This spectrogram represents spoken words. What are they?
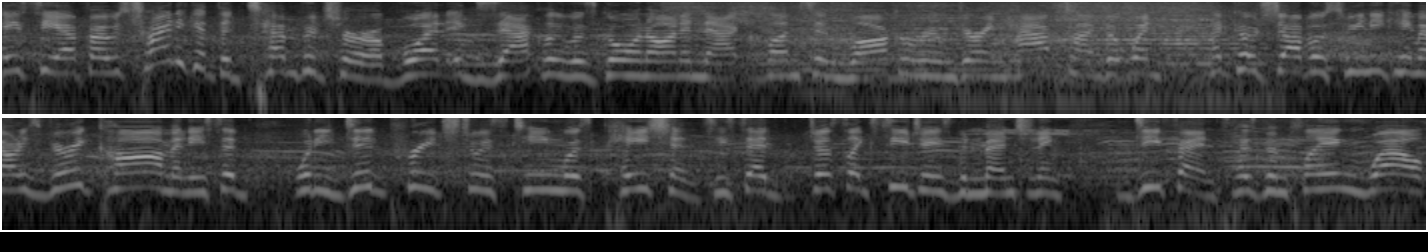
Hey, CF, I was trying to get the temperature of what exactly was going on in that Clemson locker room during halftime, but when head coach Dabo Swinney came out, he's very calm, and he said what he did preach to his team was patience. He said, just like CJ's been mentioning, defense has been playing well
